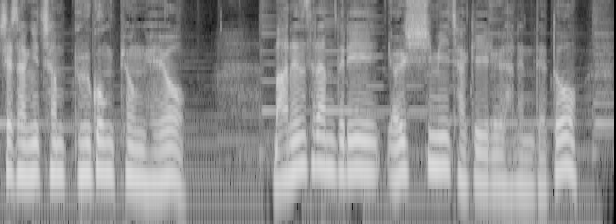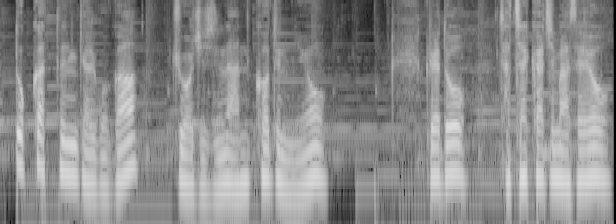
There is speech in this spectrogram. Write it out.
세상이 참 불공평해요. 많은 사람들이 열심히 자기 일을 하는데도 똑같은 결과가 주어지지는 않거든요. 그래도 자책하지 마세요.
